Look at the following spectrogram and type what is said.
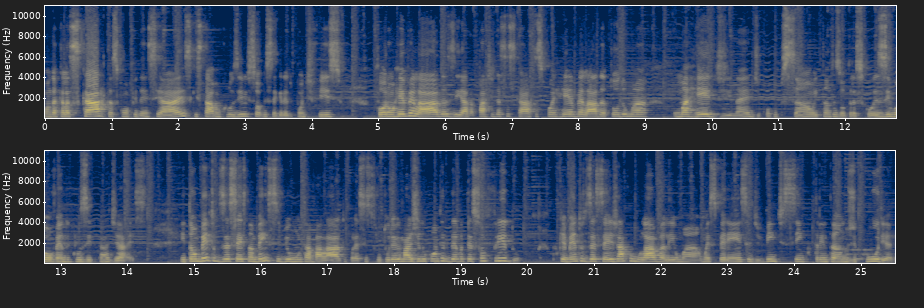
quando aquelas cartas confidenciais, que estavam inclusive sob segredo pontifício, foram reveladas e a partir dessas cartas foi revelada toda uma, uma rede né, de corrupção e tantas outras coisas envolvendo inclusive cardeais. Então, Bento XVI também se viu muito abalado por essa estrutura. Eu imagino o quanto ele deva ter sofrido, porque Bento XVI já acumulava ali uma, uma experiência de 25, 30 anos de cúria.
